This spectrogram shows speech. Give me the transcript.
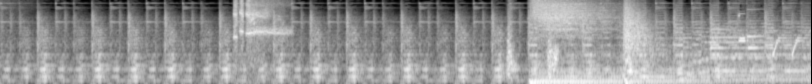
be right back.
